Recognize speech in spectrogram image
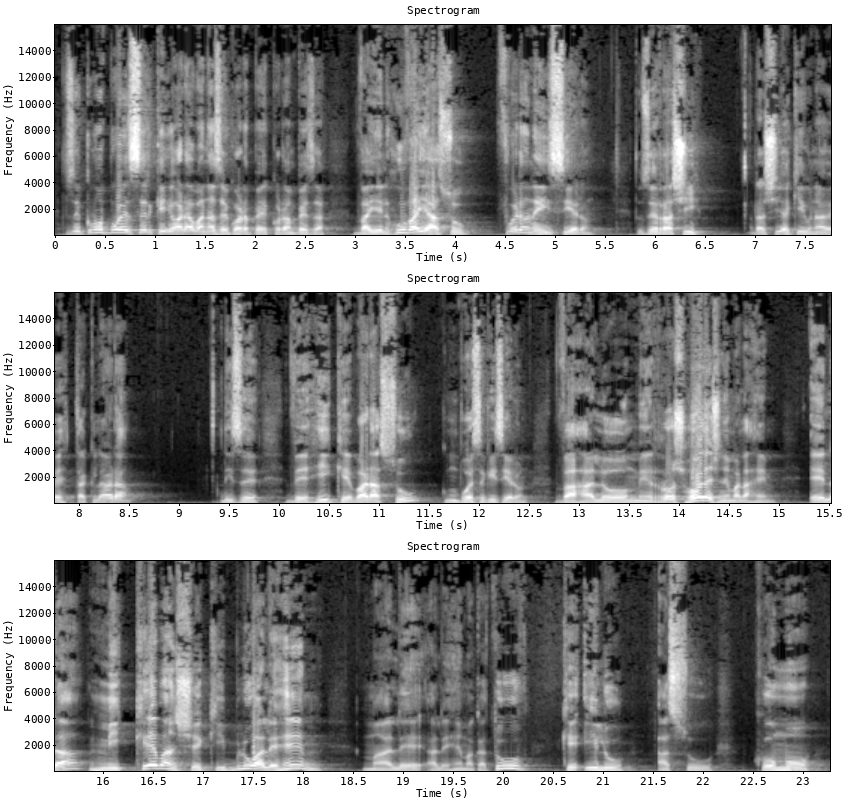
Entonces, ¿cómo puede ser que ellos ahora van a hacer Corban Pesa? Vayel Vayasu, fueron e hicieron. Entonces, Rashi, Rashi aquí una vez está clara, dice, Veji que barasu, ¿cómo puede ser que hicieron? Vajalo me rosh hodesh nemalahem, ela mikeban shekiblu alehem, male alehem akatuv, que ilu asu. Como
